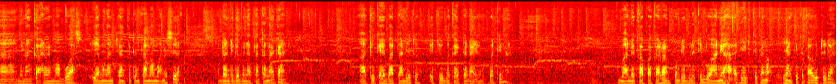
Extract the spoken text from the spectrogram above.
uh, menangkap harimau buas yang mengancam ketentraman manusia dan juga binatang ternakan itu kehebatan dia tu. Itu berkaitan dengan ilmu kebatinan mana kapal karam pun dia boleh timbul. Ini hak dia kita tengok yang kita tahu itulah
